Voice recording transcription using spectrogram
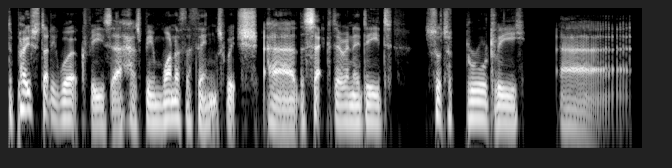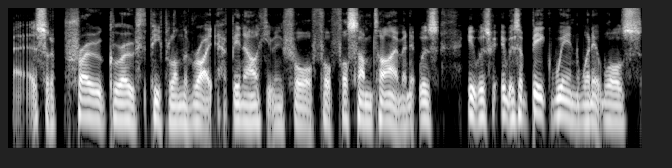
the post study work visa has been one of the things which uh, the sector and indeed sort of broadly uh, sort of pro growth people on the right have been arguing for, for for some time, and it was it was it was a big win when it was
